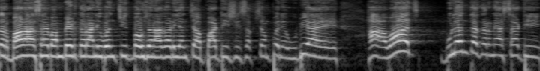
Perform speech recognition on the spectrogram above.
तर बाळासाहेब आंबेडकर आणि वंचित बहुजन आघाडी यांच्या पाठीशी सक्षमपणे उभी आहे. हा आवाज बुलंद करण्यासाठी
